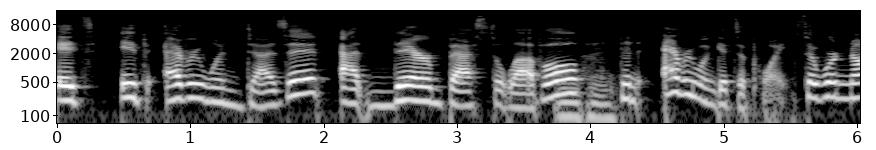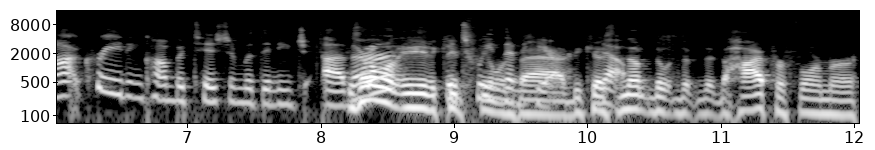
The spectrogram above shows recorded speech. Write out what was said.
It's if everyone does it at their best level, Mm-hmm. then everyone gets a point. So we're not creating competition within each other. Because I don't want any of the kids feeling bad here. because No. num- the, the, the high performer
